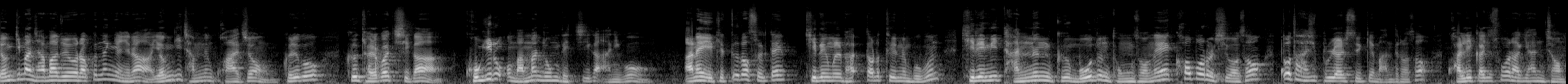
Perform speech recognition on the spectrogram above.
연기만 잡아줘요라고 끝난 게 아니라 연기 잡는 과정 그리고 그 결과치가 고기로 어, 맛만 좋으면 됐지가 아니고 안에 이렇게 뜯었을 때 기름을 바- 떨어뜨리는 부분 기름이 닿는 그 모든 동선에 커버를 씌워서 또 다시 분리할 수 있게 만들어서 관리까지 수월하게 한 점.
